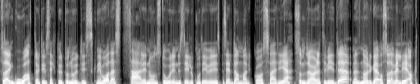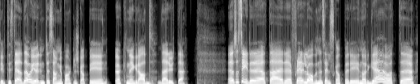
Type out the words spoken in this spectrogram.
Så det er en god og attraktiv sektor på nordisk nivå. Det er særlig noen store industrilokomotiver i spesielt Danmark og Sverige som drar dette videre, mens Norge er også veldig aktivt til stede og gjør interessante partnerskap i økende grad der ute. Eh, så sier dere at det er eh, flere lovende selskaper i Norge, og at eh,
